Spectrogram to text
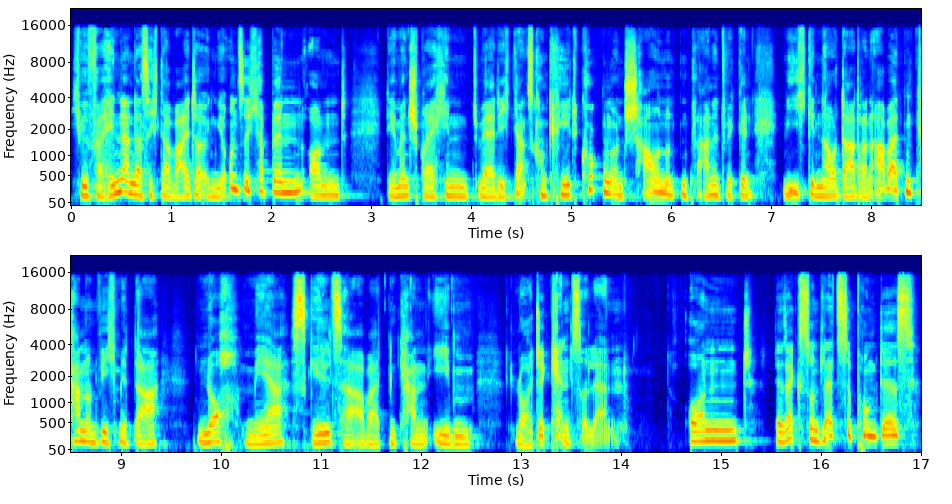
ich will verhindern, dass ich da weiter irgendwie unsicher bin und dementsprechend werde ich ganz konkret gucken und schauen und einen Plan entwickeln, wie ich genau daran arbeiten kann und wie ich mir da noch mehr Skills erarbeiten kann, eben Leute kennenzulernen. Und der sechste und letzte Punkt ist,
